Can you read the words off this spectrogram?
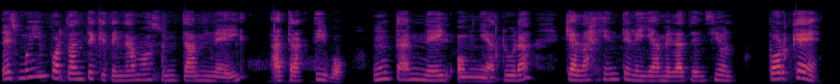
Es muy importante que tengamos un thumbnail atractivo un thumbnail o miniatura que a la gente le llame la atención. ¿Por qué?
